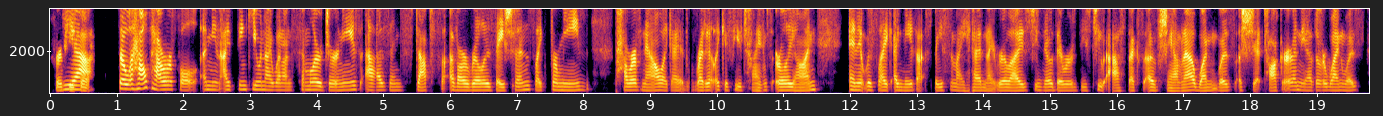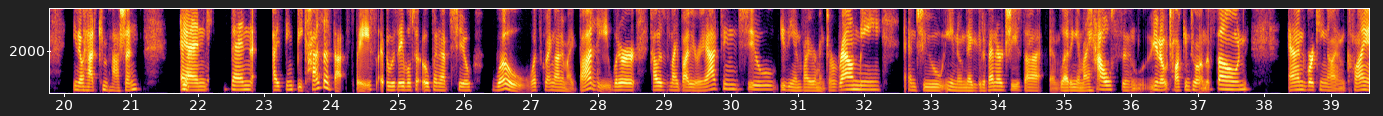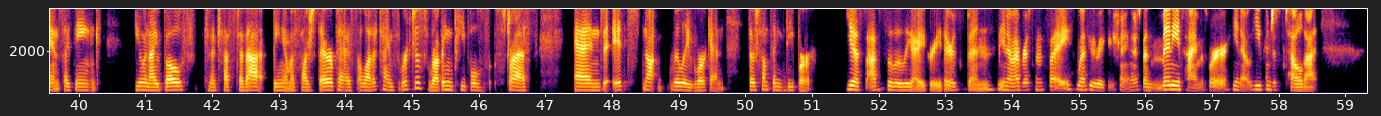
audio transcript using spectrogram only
for people yeah. So, how powerful? I mean, I think you and I went on similar journeys as in steps of our realizations. Like for me, Power of Now, like I had read it like a few times early on. And it was like I made that space in my head and I realized, you know, there were these two aspects of Shanna. One was a shit talker, and the other one was, you know, had compassion. Yes. And then I think because of that space, I was able to open up to, whoa, what's going on in my body? What are, how is my body reacting to the environment around me and to, you know, negative energies that I'm letting in my house and, you know, talking to on the phone and working on clients? I think you and I both can attest to that. Being a massage therapist, a lot of times we're just rubbing people's stress and it's not really working. There's something deeper Yes, absolutely. I agree. There's been, you know, ever since I went through the Reiki training, there's been many times where, you know, you can just tell that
